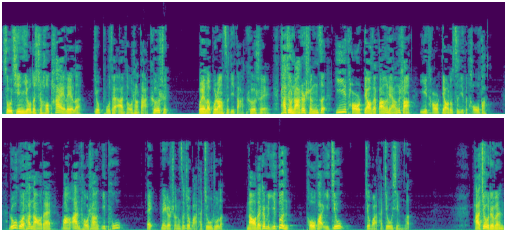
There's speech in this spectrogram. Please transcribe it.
苏秦有的时候太累了，就扑在案头上打瞌睡。为了不让自己打瞌睡，他就拿根绳子，一头吊在房梁上，一头吊住自己的头发。如果他脑袋往案头上一扑，哎，那根绳子就把他揪住了；脑袋这么一顿，头发一揪，就把他揪醒了。他就这么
